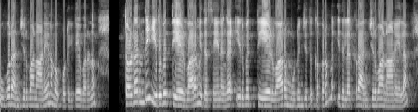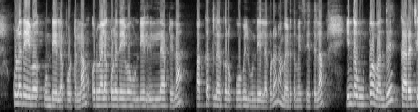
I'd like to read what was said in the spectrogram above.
ஒவ்வொரு அஞ்சு ரூபா நாணயம் நம்ம போட்டுக்கிட்டே வரணும். தொடர்ந்து இருபத்தி ஏழு வாரம் இதை செய்யணுங்க. இருபத்தி ஏழு வாரம் முடிஞ்சதுக்கப்புறம் இதில் இருக்கிற அஞ்சு ரூபா நாணயம் குலதெய்வ உண்டியலில் போட்டுடலாம். ஒருவேளை குலதெய்வ உண்டியல் இல்லை அப்படின்னா பக்கத்தில் இருக்கிற கோவில் உண்டியலில் கூட நம்ம எடுத்துமே சேர்த்துலாம். இந்த உப்பை வந்து கரைச்சி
